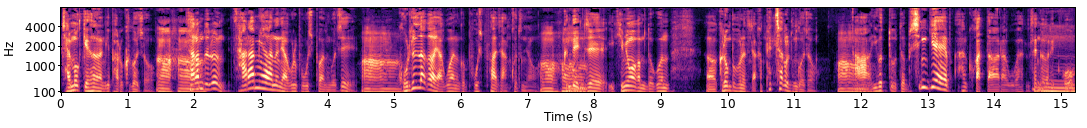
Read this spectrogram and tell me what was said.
잘못 계산한 게 바로 그거죠. 아하. 사람들은 사람이 하는 야구를 보고 싶어 하는 거지 아. 고릴라가 야구하는 걸 보고 싶어 하지 않거든요. 어허. 근데 이제 이 김용화 감독은 어, 그런 부분에서 약간 패착을 둔 거죠. 아. 아, 이것도 좀 신기해 할것 같다라고 생각을 했고 음.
